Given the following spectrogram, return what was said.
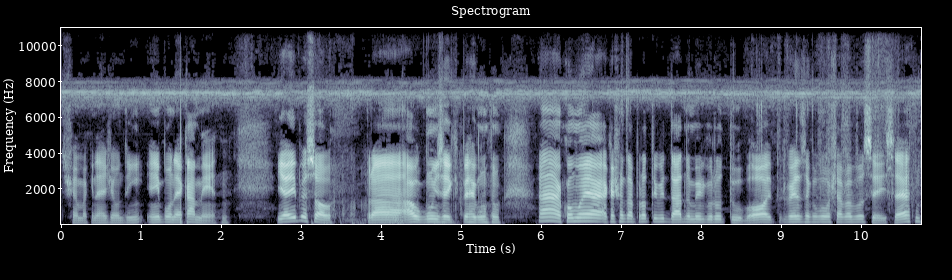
chama aqui na região de embonecamento. E aí, pessoal, para alguns aí que perguntam, ah, como é a questão da produtividade do milho gurutuba? Ó, primeiro que eu vou mostrar para vocês, certo?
